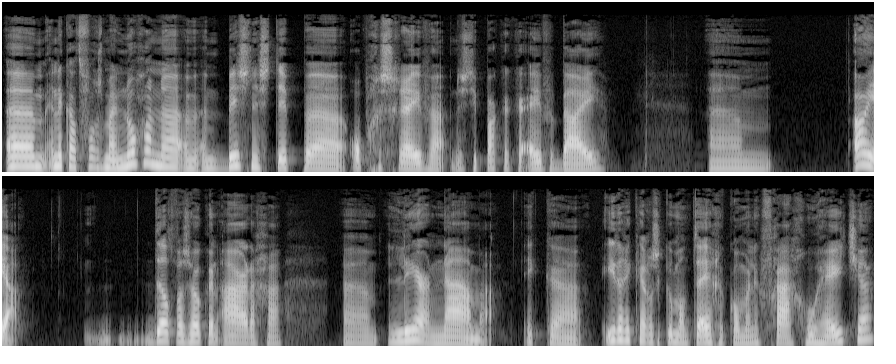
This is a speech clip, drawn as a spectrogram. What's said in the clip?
Um, en ik had volgens mij nog een, uh, een business tip uh, opgeschreven, dus die pak ik er even bij. Um, oh ja, dat was ook een aardige. Um, leer namen. Ik, uh, iedere keer als ik iemand tegenkom en ik vraag hoe heet je,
